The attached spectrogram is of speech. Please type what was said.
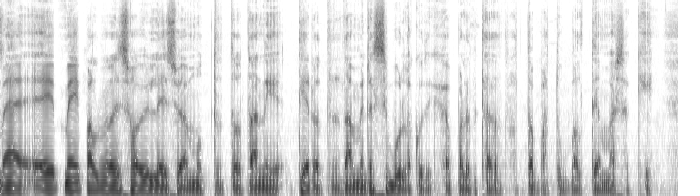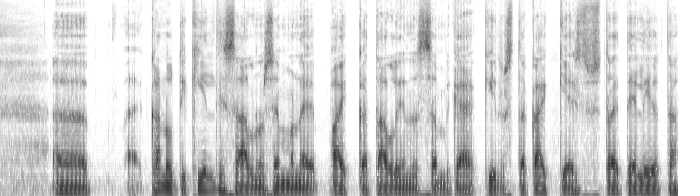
me ei, me ei palvella isoa yleisöä, mutta tota, niin, tiedotetaan meidän sivuilla kuitenkin paljon, mitä tapahtuu Baltian maissakin. Öö, Kanuti Kiltisaal on semmoinen paikka Tallinnassa, mikä kiinnostaa kaikkia esitystaiteilijoita.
